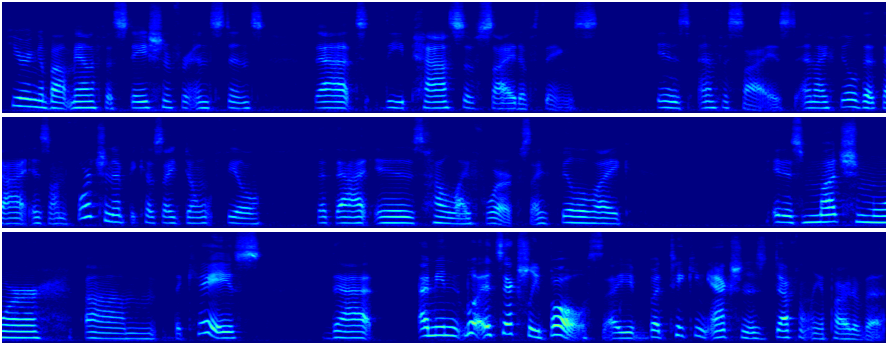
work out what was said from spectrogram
hearing about manifestation, for instance, that the passive side of things is emphasized. And I feel that that is unfortunate because I don't feel that that is how life works. I feel like it is much more um, the case that, I mean, well, it's actually both, I, but taking action is definitely a part of it.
